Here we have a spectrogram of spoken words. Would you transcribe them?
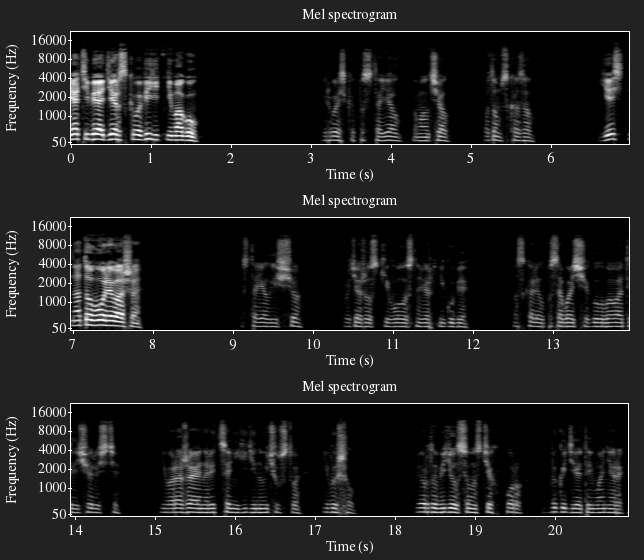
Я тебя дерзкого видеть не могу!» Ерваська постоял, помолчал, потом сказал. «Есть на то воля ваша!» Постоял еще, крутя жесткий волос на верхней губе, поскалил по собачьи голубоватые челюсти, не выражая на лице ни единого чувства, и вышел. Твердо убедился он с тех пор в выгоде этой манеры,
